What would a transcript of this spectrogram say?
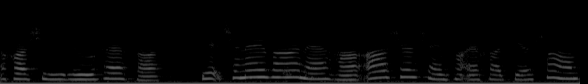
Achar shiluhecha. Yitshane vaneha asher shem ha'echad Gershom.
